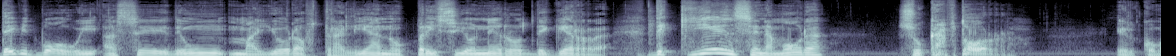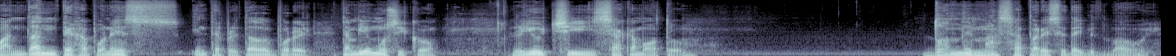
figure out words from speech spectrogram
David Bowie hace de un mayor australiano prisionero de guerra. ¿De quién se enamora? Su captor, el comandante japonés, interpretado por el también músico Ryuichi Sakamoto. ¿Dónde más aparece David Bowie?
